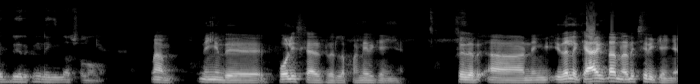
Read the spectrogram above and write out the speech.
எப்படி இருக்குன்னு நீங்கள் தான் சொல்லணும். நீங்க இந்த போலீஸ் கேரக்டர்ல பண்ணிருக்கீங்க. ஸோ இது ஆஹ், நீங்க இதுல கேரக்டர் நடிச்சிருக்கீங்க.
